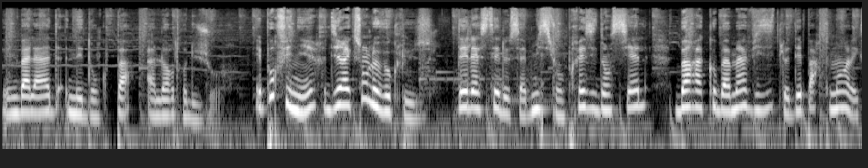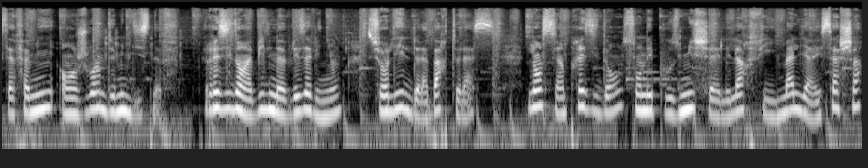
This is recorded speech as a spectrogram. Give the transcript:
Une balade n'est donc pas à l'ordre du jour. Et pour finir, direction le Vaucluse. Délesté de sa mission présidentielle, Barack Obama visite le département avec sa famille en juin 2019. Résidant à Villeneuve-les-Avignon, sur l'île de la Barthelasse, l'ancien président, son épouse Michelle et leurs filles Malia et Sacha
